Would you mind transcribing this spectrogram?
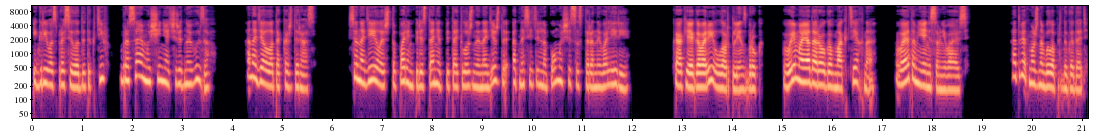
Игриво спросила детектив, бросая мужчине очередной вызов. Она делала так каждый раз. Все надеялась, что парень перестанет питать ложные надежды относительно помощи со стороны Валерии. «Как я и говорил, лорд Линсбрук, вы моя дорога в Мактехно. В этом я не сомневаюсь». Ответ можно было предугадать.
